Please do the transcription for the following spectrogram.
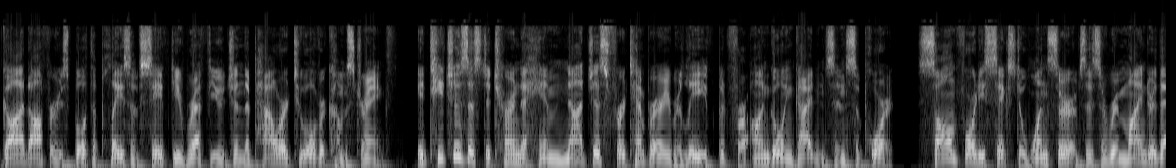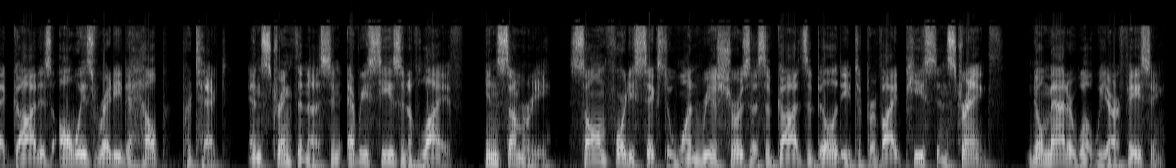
God offers both a place of safety refuge and the power to overcome strength. It teaches us to turn to Him not just for temporary relief but for ongoing guidance and support. Psalm 46-1 serves as a reminder that God is always ready to help, protect, and strengthen us in every season of life. In summary, Psalm 46 1 reassures us of God's ability to provide peace and strength, no matter what we are facing.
